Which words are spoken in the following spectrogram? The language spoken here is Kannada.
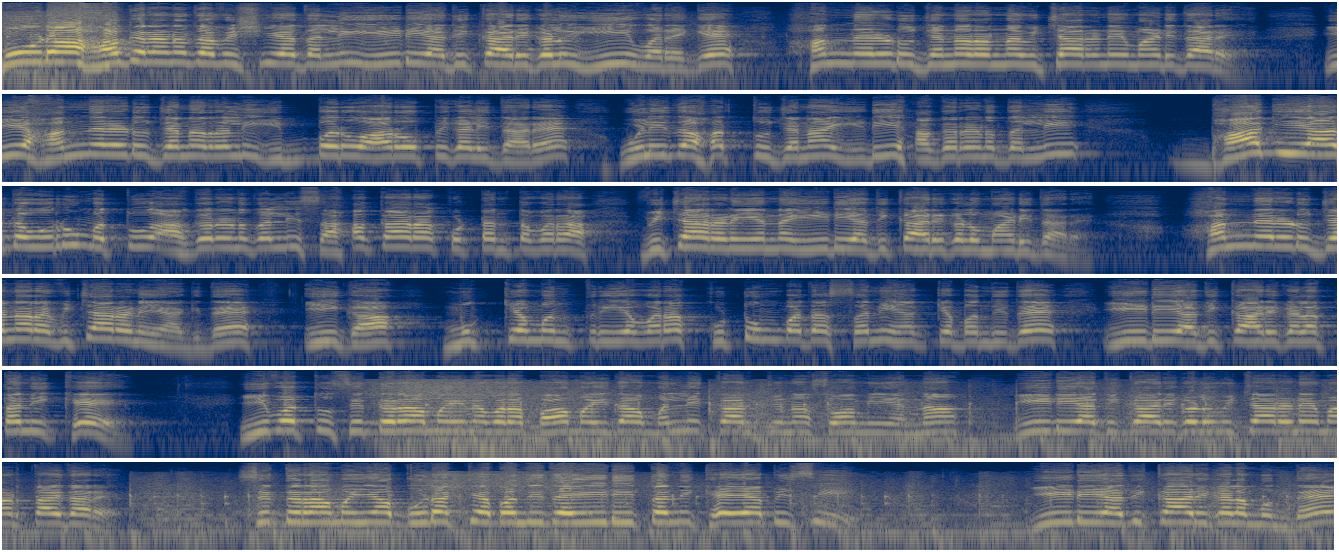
ಮೂಡ ಹಗರಣದ ವಿಷಯದಲ್ಲಿ ಇಡಿ ಅಧಿಕಾರಿಗಳು ಈವರೆಗೆ ಹನ್ನೆರಡು ಜನರನ್ನು ವಿಚಾರಣೆ ಮಾಡಿದ್ದಾರೆ. ಈ ಹನ್ನೆರಡು ಜನರಲ್ಲಿ ಇಬ್ಬರು ಆರೋಪಿಗಳಿದ್ದಾರೆ. ಉಳಿದ ಹತ್ತು ಜನ ಇಡೀ ಹಗರಣದಲ್ಲಿ ಭಾಗಿಯಾದವರು ಮತ್ತು ಹಗರಣದಲ್ಲಿ ಸಹಕಾರ ಕೊಟ್ಟಂತವರ ವಿಚಾರಣೆಯನ್ನು ಇಡಿ ಅಧಿಕಾರಿಗಳು ಮಾಡಿದ್ದಾರೆ. ಹನ್ನೆರಡು ಜನರ ವಿಚಾರಣೆಯಾಗಿದೆ. ಈಗ ಮುಖ್ಯಮಂತ್ರಿಯವರ ಕುಟುಂಬದ ಸನಿಹಕ್ಕೆ ಬಂದಿದೆ ಇಡಿ ಅಧಿಕಾರಿಗಳ ತನಿಖೆ. ಇವತ್ತು ಸಿದ್ದರಾಮಯ್ಯನವರ ಬಾಮೈದ ಮಲ್ಲಿಕಾರ್ಜುನ ಸ್ವಾಮಿಯನ್ನ ಇಡಿ ಅಧಿಕಾರಿಗಳು ವಿಚಾರಣೆ ಮಾಡ್ತಾ ಇದ್ದಾರೆ. ಸಿದ್ದರಾಮಯ್ಯ ಬುಡಕ್ಕೆ ಬಂದಿದೆ, ಇಡಿ ತನಿಖೆಯ ಬಿಸಿ. ಇಡಿ ಅಧಿಕಾರಿಗಳ ಮುಂದೆ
